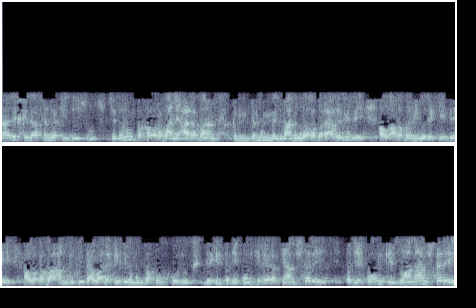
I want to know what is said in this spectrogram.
تاریخ کې دا څنګه کې دي شو چې زمونږ په خوره باندې عربان کوم زمونږ ملمانو هغه براغلي وي او هغه باندې ولکې دي او هغه به امریکا ته والا کې دي موږ به خوب کولو لیکن په دې قوم کې غیرتيان شته دي په دې قوم کې ځوانان شته دي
